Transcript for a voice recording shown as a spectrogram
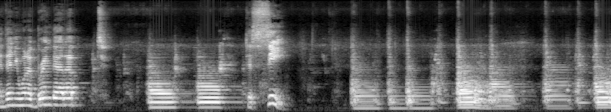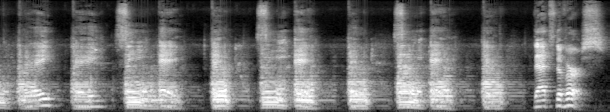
And then you want to bring that up to, to C. That's the verse.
